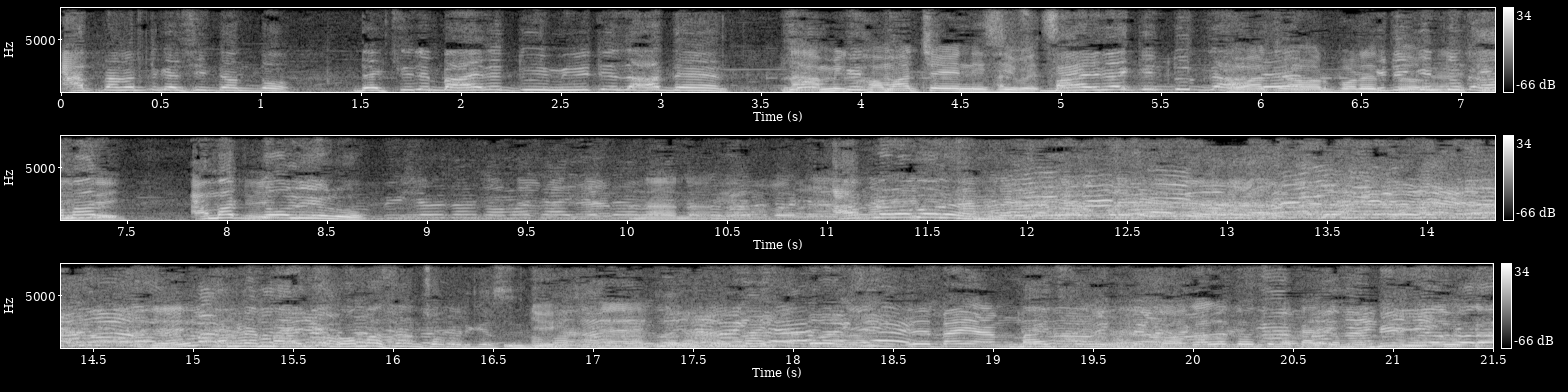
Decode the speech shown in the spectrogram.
আপনাদের থেকে সিদ্ধান্ত। দেখছি যে বাইরে দুই মিনিটে যা দেন না, আমি ক্ষমা চেয়ে নিছি বাইরে কিন্তু ক্ষমা চাওয়ার পরে তো- কিন্তু আমার আমার দলীয় লোক। না না। আপনারা বলেন। আপনি মাইকে ঘমাসান সবার কাছে মাইক সকালে তো হতো কালকে ভিডিও করো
